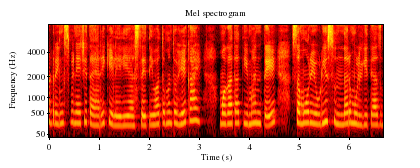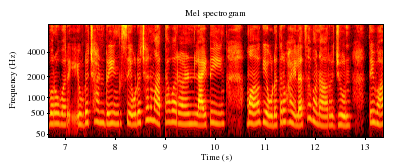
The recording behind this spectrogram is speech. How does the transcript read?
ड्रिंक्स पिण्याची तयारी केलेली असते. तेव्हा तो म्हणतो हे काय? मग आता ती म्हणते समोर एवढी सुंदर मुलगी त्याचबरोबर एवढं छान ड्रिंक्स एवढं छान वातावरण लायटिंग मग एवढं तर व्हायलाच हवं ना अर्जुन. तेव्हा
